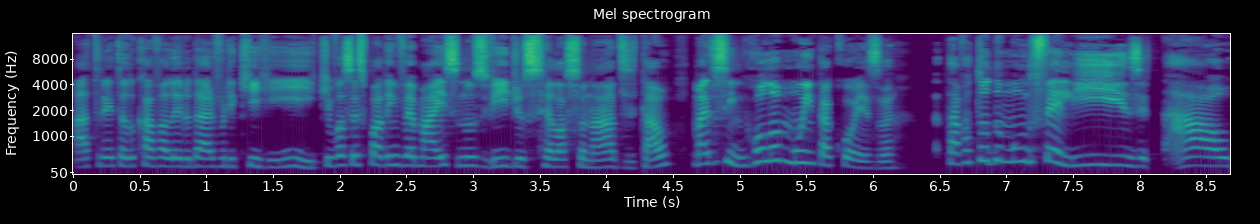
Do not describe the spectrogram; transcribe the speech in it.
a treta do Cavaleiro da Árvore que ri, que vocês podem ver mais nos vídeos relacionados e tal. Mas, assim, rolou muita coisa. Tava todo mundo feliz e tal.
